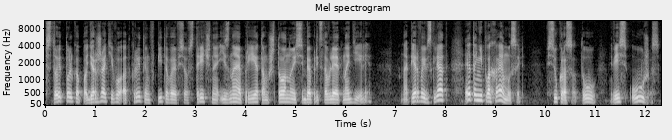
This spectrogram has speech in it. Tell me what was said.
Стоит только подержать его открытым, впитывая все встречное и зная при этом, что оно из себя представляет на деле. На первый взгляд, это неплохая мысль. Всю красоту, весь ужас,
